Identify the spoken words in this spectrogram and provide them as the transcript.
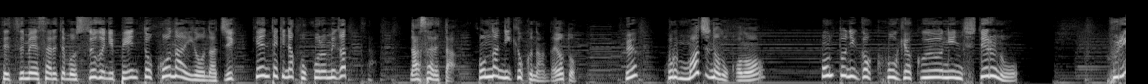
説明されてもすぐにピンとこないような実験的な試みがなされた。そんな2曲なんだよと。え？これマジなのかな？本当に楽譜を逆にしてるの？振り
